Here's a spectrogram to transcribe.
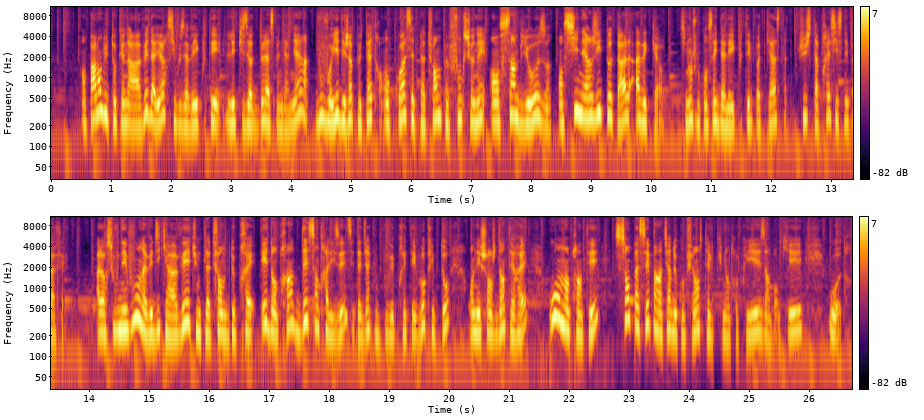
En parlant du token AAV d'ailleurs, si vous avez écouté l'épisode de la semaine dernière, vous voyez déjà peut-être en quoi cette plateforme peut fonctionner en symbiose, en synergie totale avec Curve. Sinon, je vous conseille d'aller écouter le podcast juste après si ce n'est pas fait. Alors souvenez-vous, on avait dit qu'AAV est une plateforme de prêt et d'emprunt décentralisée, c'est-à-dire que vous pouvez prêter vos cryptos en échange d'intérêts ou en emprunter sans passer par un tiers de confiance tel qu'une entreprise, un banquier ou autre.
